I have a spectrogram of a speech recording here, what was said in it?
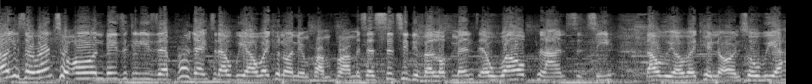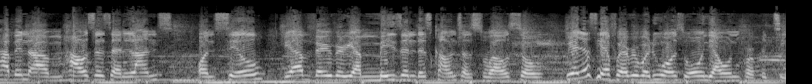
Oh, it's a rent to own. Basically, it's a project that we are working on in Pram Pram. It's a city development, a well-planned city that we are working on. So we are having um, houses and lands on sale. We have very, very amazing discounts as well. So we are just here for everybody who wants to own their own property.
